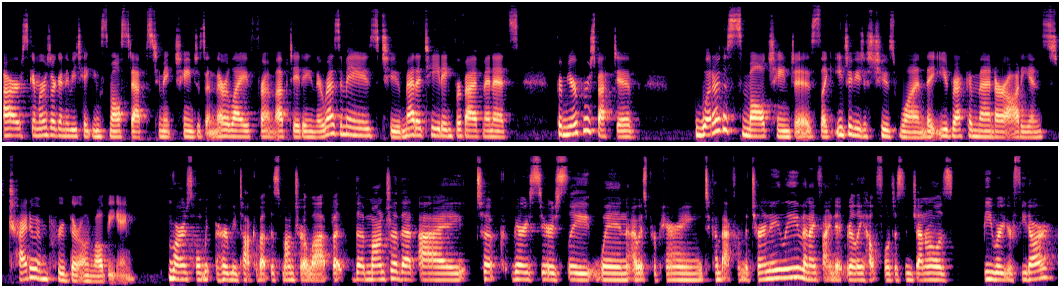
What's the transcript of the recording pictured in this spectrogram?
Our skimmers are going to be taking small steps to make changes in their life from updating their resumes to meditating for five minutes. From your perspective, what are the small changes, like each of you just choose one, that you'd recommend our audience try to improve their own well being? Mars heard me talk about this mantra a lot, but the mantra that I took very seriously when I was preparing to come back from maternity leave, and I find it really helpful just in general, is be where your feet are.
